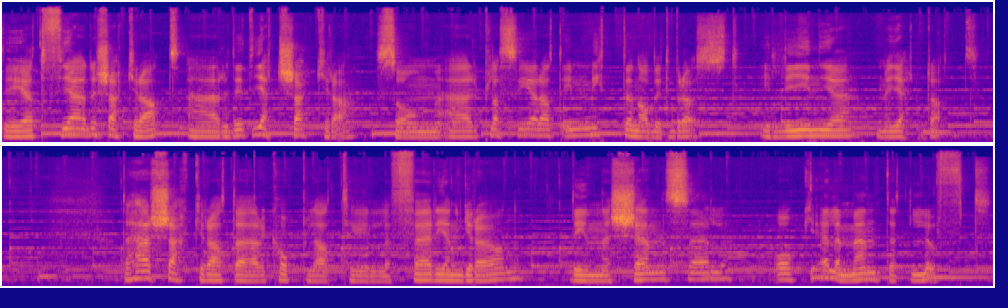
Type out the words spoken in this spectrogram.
Det fjärde chakrat är ditt hjärtchakra som är placerat i mitten av ditt bröst, i linje med hjärtat. Det här chakrat är kopplat till färgen grön, din känsel och elementet luft.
